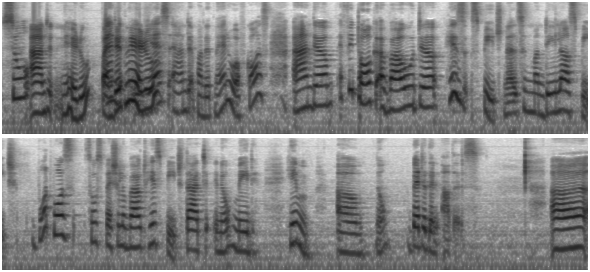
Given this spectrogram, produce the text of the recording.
So and nehru pandit and, nehru. yes and pandit nehru of course. And um, if we talk about uh, his speech nelson mandela's speech what was so special about his speech that you know made him um, no better than others? Uh,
